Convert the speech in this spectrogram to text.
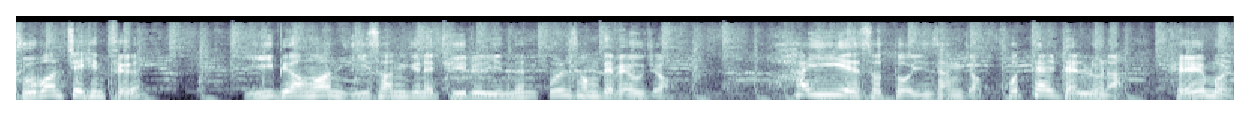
두 번째 힌트. 이병헌, 이선균의 뒤를 잇는 꿀성대 배우죠. 화이에서 또 인상적 호텔 델루나, 괴물,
